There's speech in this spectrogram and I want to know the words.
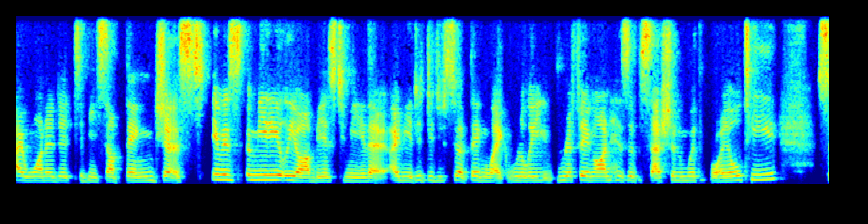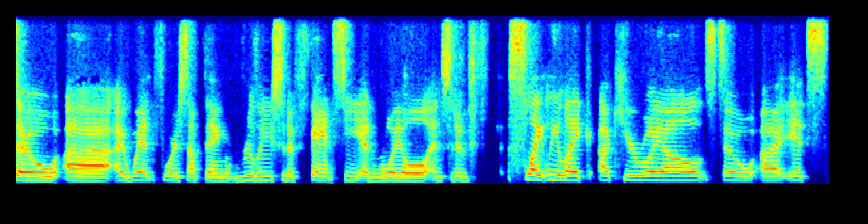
I wanted it to be something just, it was immediately obvious to me that I needed to do something like really riffing on his obsession with royalty. So uh, I went for something really sort of fancy and royal and sort of slightly like a Kir Royale. So uh, it's,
